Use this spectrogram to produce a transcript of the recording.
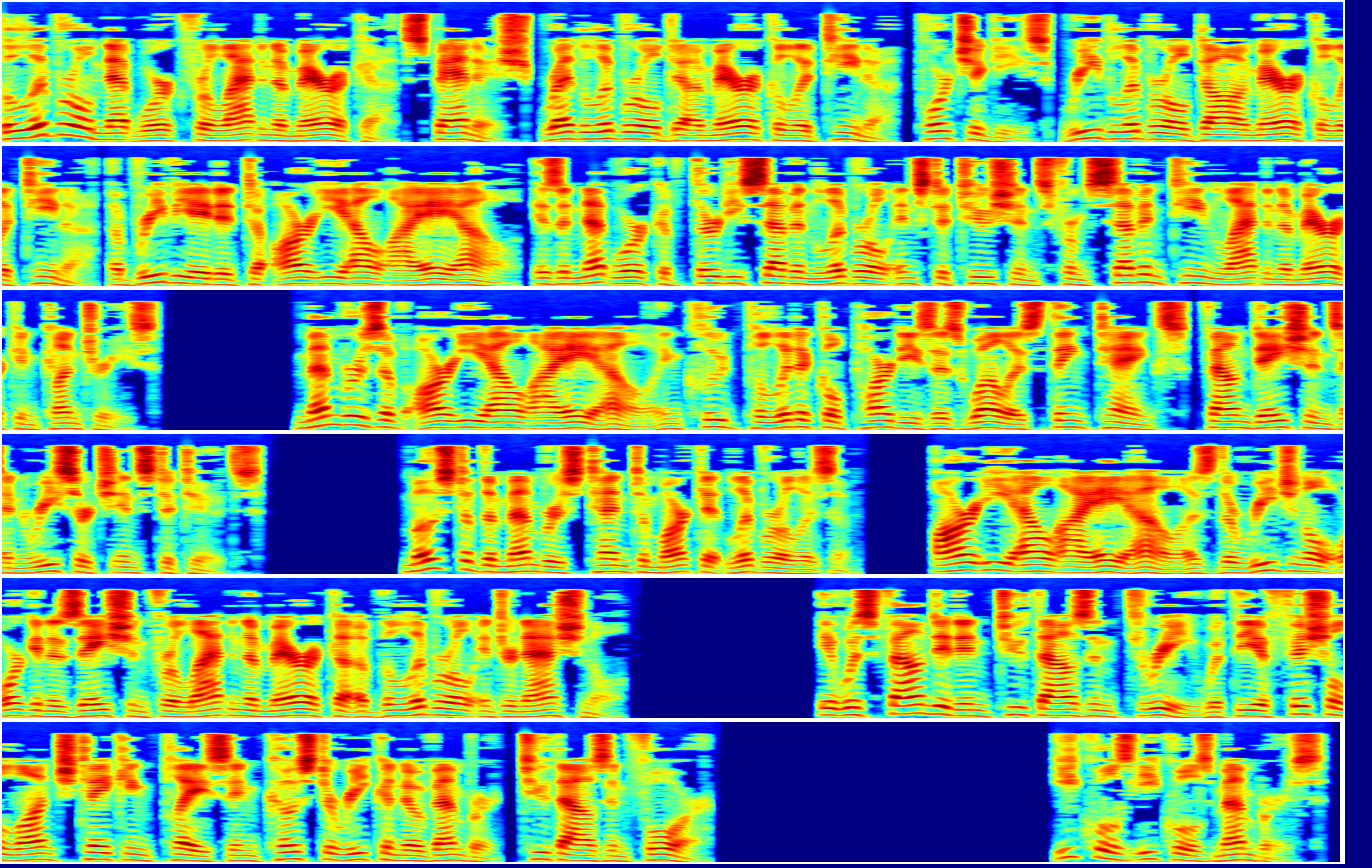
The Liberal Network for Latin America Spanish, Red Liberal de América Latina, Portuguese, Rede Liberal da América Latina, abbreviated to RELIAL, is a network of 37 liberal institutions from 17 Latin American countries. Members of RELIAL include political parties as well as think tanks, foundations and research institutes. Most of the members tend to market liberalism. RELIAL is the regional organization for Latin America of the Liberal International. It was founded in 2003 with the official launch taking place in Costa Rica November, 2004. Members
